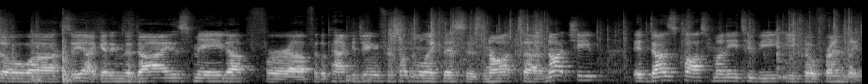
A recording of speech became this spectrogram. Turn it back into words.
So, uh, so yeah, getting the dies made up for uh, for the packaging for something like this is not uh, not cheap. It does cost money to be eco-friendly.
